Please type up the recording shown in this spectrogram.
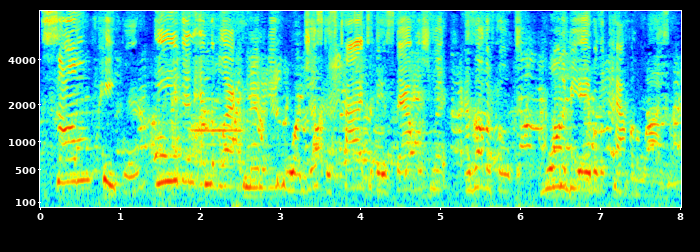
some people, even in the black community, who are just as tied to the establishment as other folks, want to be able to capitalize on.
